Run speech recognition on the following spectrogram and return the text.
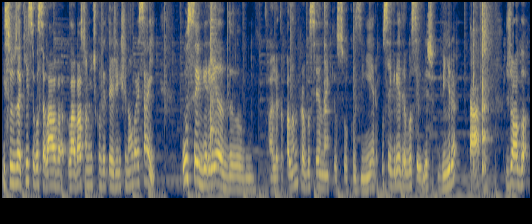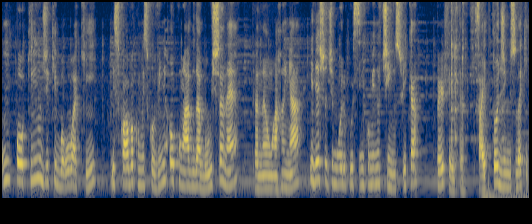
Isso aqui, se você lava, lavar somente com detergente, não vai sair. O segredo, olha, tô falando para você, né, que eu sou cozinheira. O segredo é você deixa, vira, tá? Joga um pouquinho de quiboa aqui, escova com uma escovinha ou com o lado da bucha, né, para não arranhar e deixa de molho por 5 minutinhos, fica perfeita. Sai todinho isso daqui.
